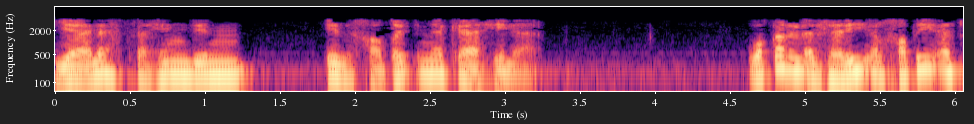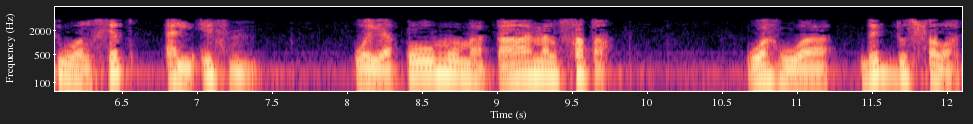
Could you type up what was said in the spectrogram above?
يا لهف هند إذ خطئن كاهلا وقال الأزهري الخطيئة والخطأ الإثم ويقوم مقام الخطأ وهو ضد الصواب.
